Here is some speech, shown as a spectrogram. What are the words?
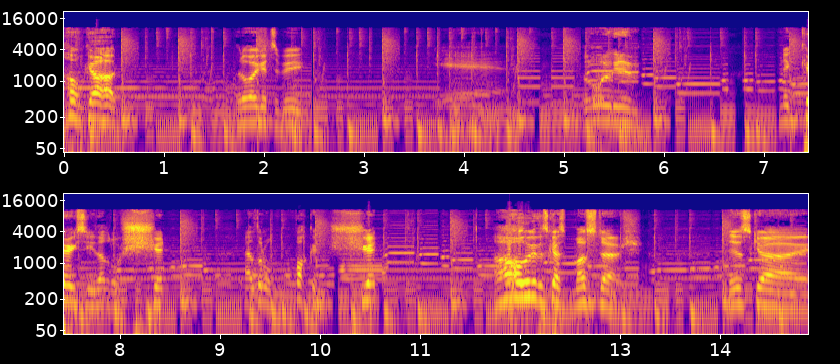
Oh god. What do I get to be? Yeah. Oh, look at him. Nick Casey, that little shit. That little fucking shit. Oh, look at this guy's mustache. This guy.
